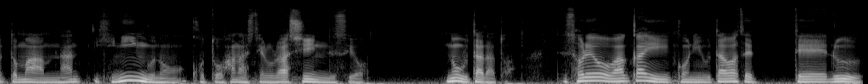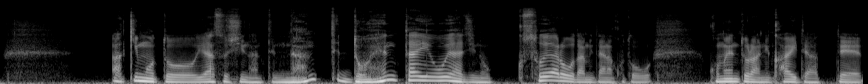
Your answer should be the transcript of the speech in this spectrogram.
ーとまあ、なんヒニングのことを話してるらしいんですよ。の歌だと。それを若い子に歌わせてる秋元康なんてなんてド変態親父のクソ野郎だみたいなことをコメント欄に書いてあって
